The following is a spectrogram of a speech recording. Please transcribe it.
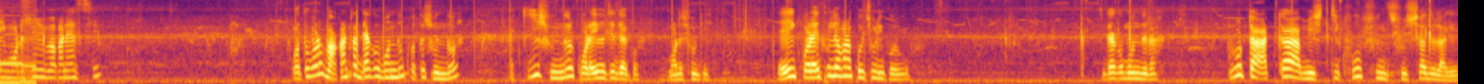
এই মটরশুঁটি বাগানে এসেছি। কত বড় বাগানটা দেখো বন্ধু, কত সুন্দর। আর কী সুন্দর কড়াই হচ্ছে দেখো মটরশুঁটি। এই কড়াই তুলে আমরা কচুরি করব। দেখো বন্ধুরা পুরো টাটকা মিষ্টি, খুব সুস্বাদু লাগে।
